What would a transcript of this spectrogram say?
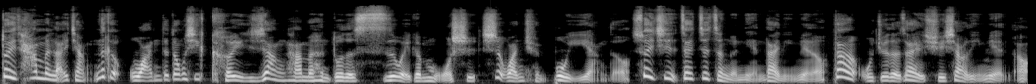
对他们来讲，那个玩的东西可以让他们很多的思维跟模式是完全不一样的哦。所以其实在这整个年代里面哦，但我觉得在学校里面哦，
